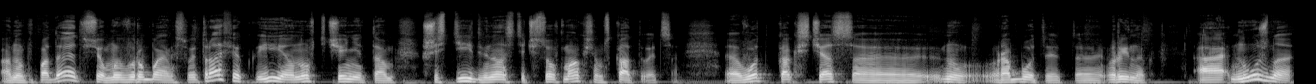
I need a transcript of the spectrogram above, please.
оно попадает, все, мы вырубаем свой трафик, и оно в течение там 6-12 часов максимум скатывается. Э, вот как сейчас э, ну, работает э, рынок. А нужно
